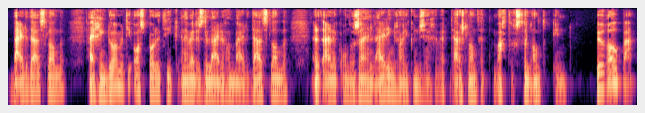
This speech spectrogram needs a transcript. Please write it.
beide Duitslanden. Hij ging door met die Oostpolitiek en hij werd dus de leider van beide Duitslanden. En uiteindelijk onder zijn leiding, zou je kunnen zeggen, werd Duitsland het machtigste land in Europa.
